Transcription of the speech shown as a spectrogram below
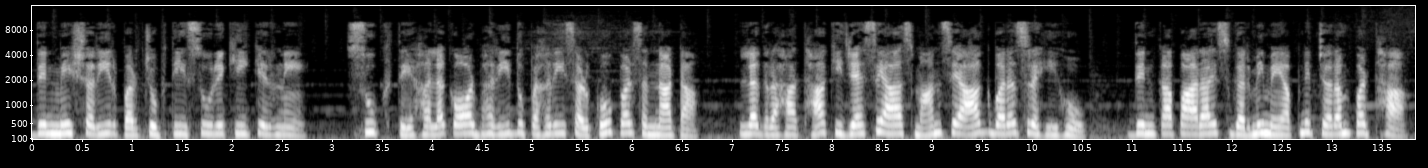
दिन में शरीर पर चुभती सूर्य की किरणें, सूखते हलक और भरी दोपहरी सड़कों पर सन्नाटा। लग रहा था कि जैसे आसमान से आग बरस रही हो। दिन का पारा इस गर्मी में अपने चरम पर था।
